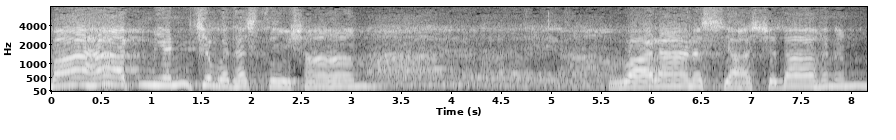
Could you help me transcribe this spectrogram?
माहात्म्यञ्च वधस्तेषाम्। वाराणस्यास्य दाहनम्।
